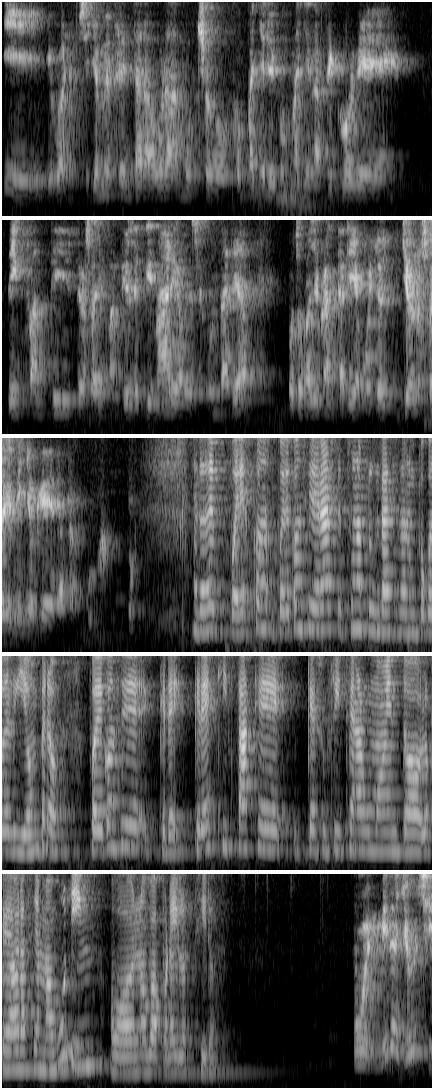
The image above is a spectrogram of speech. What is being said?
y, bueno, si yo me enfrentara ahora a muchos compañeros y compañeras de cole de infantil, o sea, de infantil de primaria o de secundaria, otro gallo cantaría, pues yo, yo no soy el niño que era tampoco. Entonces, ¿puedes, puede considerarse, esto es una pregunta que se sale un poco del guion, pero ¿puede ¿crees quizás que, que, sufriste en algún momento lo que ahora se llama bullying o no va por ahí los tiros? Pues mira, yo sí,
